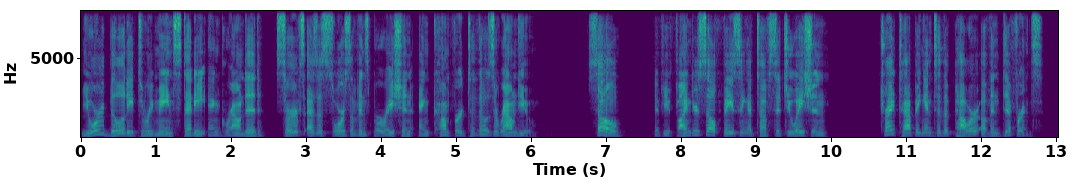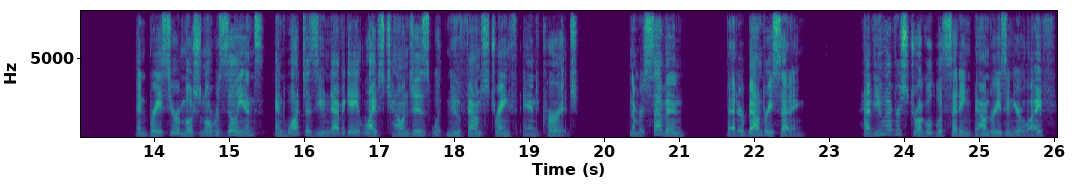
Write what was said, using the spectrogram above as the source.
Your ability to remain steady and grounded serves as a source of inspiration and comfort to those around you. So, if you find yourself facing a tough situation, try tapping into the power of indifference Embrace your emotional resilience and watch as you navigate life's challenges with newfound strength and courage. Number 7. Better boundary setting. Have you ever struggled with setting boundaries in your life?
